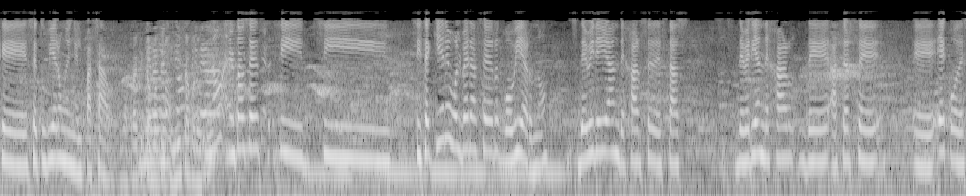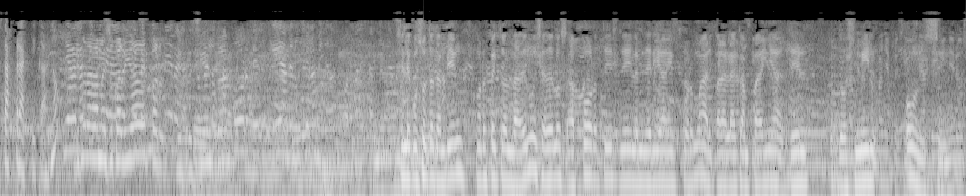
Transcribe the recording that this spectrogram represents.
que se tuvieron en el pasado. ¿La práctica proteccionista para ustedes? ¿no? Entonces, si, si, si se quiere volver a hacer gobierno, deberían dejarse de estas, deberían dejar de hacerse eh, eco de estas prácticas, ¿no? Señora Dama, en su calidad de, par- de los presidenta, aportes que han denunciado los mineros informales también. se le consulta también con respecto a la denuncia de los aportes de la minería informal para la campaña del 2011. Mineros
